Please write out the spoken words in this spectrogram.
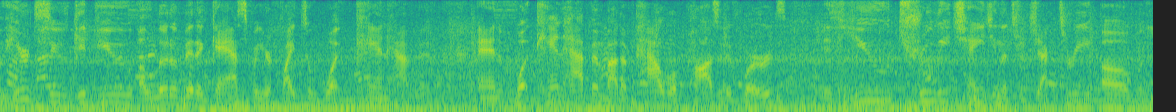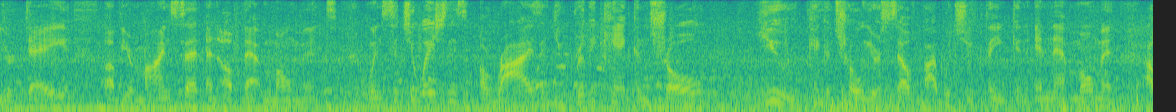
I'm here to give you a little bit of gas for your fight to what can happen. And what can happen by the power of positive words is you truly changing the trajectory of your day, of your mindset, and of that moment. When situations arise that you really can't control, you can control yourself by what you think. And in that moment, I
